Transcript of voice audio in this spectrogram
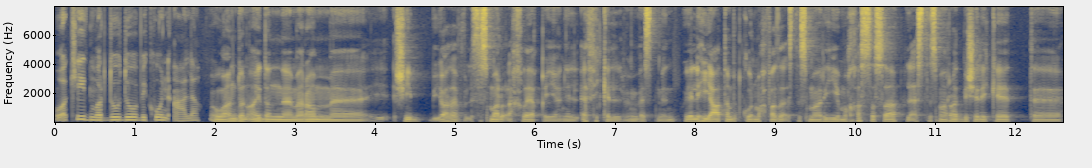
وأكيد مردوده بيكون يكون أعلى. وعندهم أيضا مرام آه، شيء يعرف الاستثمار الأخلاقي يعني ال ethical investment واللي هي عادة بتكون محفظة استثمارية مخصصة لإستثمارات بشركات آه،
